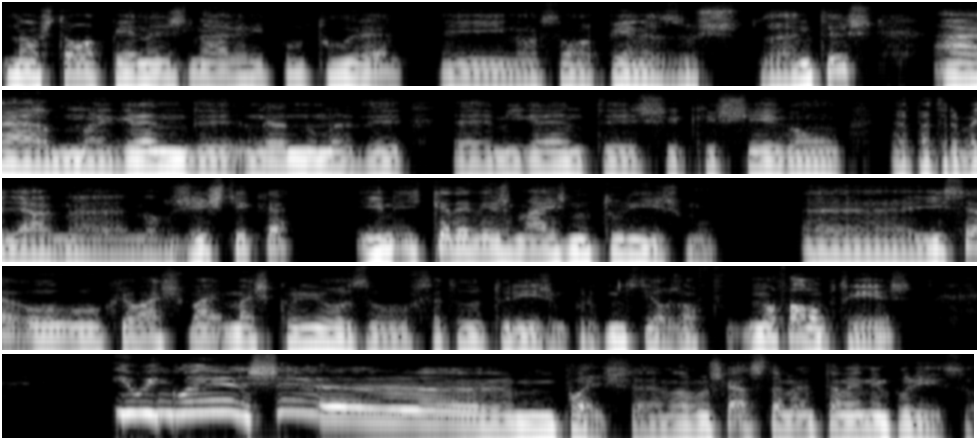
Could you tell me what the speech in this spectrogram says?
não estão apenas na agricultura e não são apenas os estudantes. Há uma grande, um grande número de uh, migrantes que chegam uh, para trabalhar na, na logística e, e, cada vez mais no turismo. Uh, isso é o, o, que eu acho mais, mais, curioso, o setor do turismo, porque muitos deles não, não falam português, e o inglês, uh, pois, em alguns casos também, também nem por isso.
